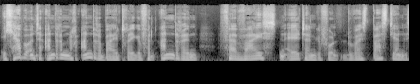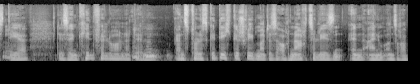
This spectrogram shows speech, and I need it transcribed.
ich habe unter anderem noch andere Beiträge von anderen verwaisten Eltern gefunden. Du weißt, Bastian ist ja. der, der sein Kind verloren hat, der mhm. ein ganz tolles Gedicht geschrieben hat, das auch nachzulesen in einem unserer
